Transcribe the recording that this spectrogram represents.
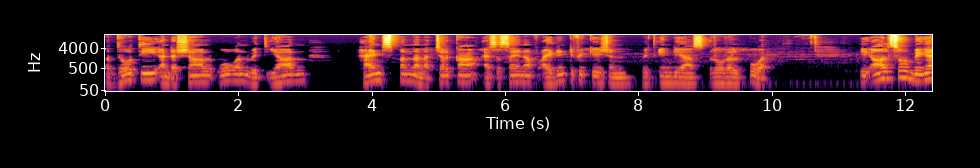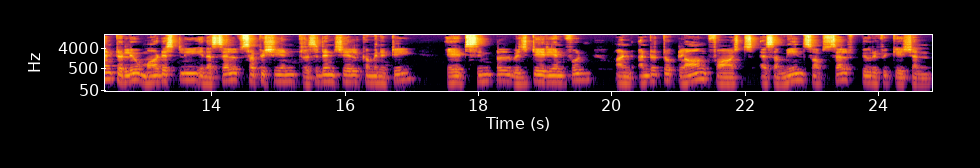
a dhoti and a shawl woven with yarn, handspun and a charkha as a sign of identification with India's rural poor. He also began to live modestly in a self-sufficient residential community, ate simple vegetarian food, and undertook long fasts as a means of self-purification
